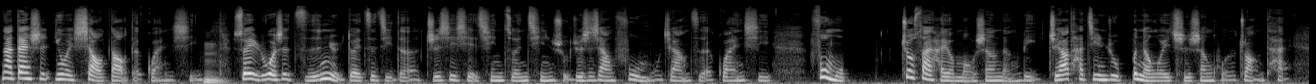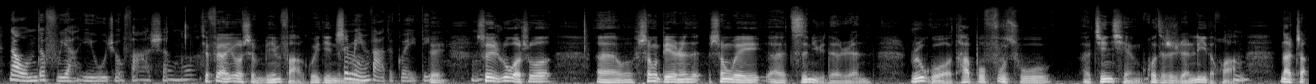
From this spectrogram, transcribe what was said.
那但是因为孝道的关系，所以如果是子女对自己的直系血亲尊亲属，就是像父母这样子的关系，父母。就算还有谋生能力，只要他进入不能维持生活的状态，那我们的抚养义务就发生了。这抚养义务是民法规定的，是民法的规定。对，所以如果说，呃，身为别人的，身为呃子女的人，如果他不付出呃金钱或者是人力的话，那长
